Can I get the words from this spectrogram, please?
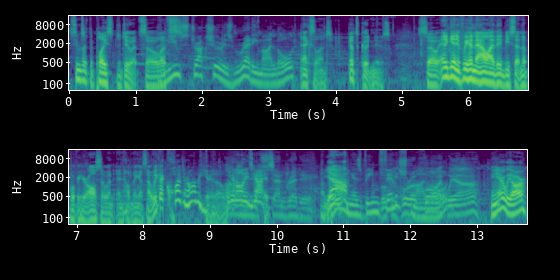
Seems like the place to do it. So A new let's. structure is ready, my lord. Excellent. That's good news. So, and again, if we had an ally, they'd be setting up over here also and, and helping us out. We got quite an army here, though. Look at all these guys. Ready. Yeah. building has been finished, my fight, lord. we are. Here we are.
